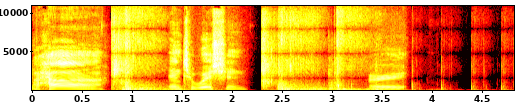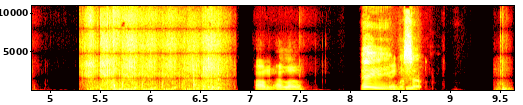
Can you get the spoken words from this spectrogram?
Aha! Intuition. Alright. Um, hello? Hey, Thank what's you. up?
